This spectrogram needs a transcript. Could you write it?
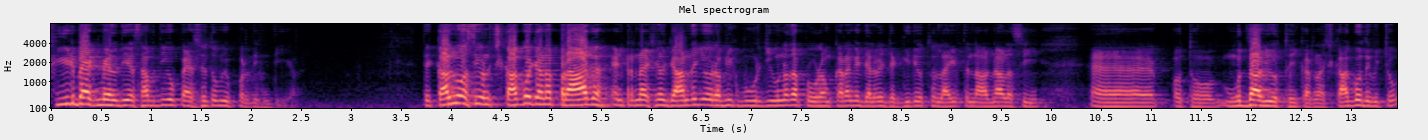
ਫੀਡਬੈਕ ਮਿਲਦੀ ਹੈ ਸਭ ਦੀ, ਉਹ ਪੈਸੇ ਤੋਂ ਵੀ ਉੱਪਰ ਦੀ ਹੁੰਦੀ ਆ ਤੇ ਕੱਲ ਨੂੰ ਅਸੀਂ ਹੁਣ ਸ਼ਿਕਾਗੋ ਜਾਣਾ ਪ੍ਰਾਗ ਇੰਟਰਨੈਸ਼ਨਲ ਜਾਣਦੇ ਜੀ ਉਹ ਰਵੀ ਕਪੂਰ ਜੀ ਉਹਨਾਂ ਦਾ ਪ੍ਰੋਗਰਾਮ ਕਰਾਂਗੇ ਜਲਵੇ ਜੱਗੀ ਦੇ ਉੱਥੋਂ ਲਾਈਵ ਤੇ ਨਾਲ ਨਾਲ ਅਸੀਂ ਉੱਥੋਂ ਮੁੱਦਾ ਵੀ ਉੱਥੇ ਹੀ ਕਰਨਾ ਸ਼ਿਕਾਗੋ ਦੇ ਵਿੱਚੋਂ।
